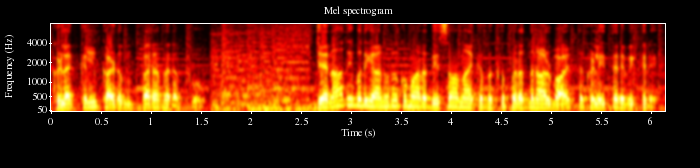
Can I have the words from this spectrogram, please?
கிழக்கில் கடும் பரபரப்பு. ஜனாதிபதி அனுரகுமார திசாநாயக்கவுக்கு பிறந்தநாள் வாழ்த்துக்களை தெரிவிக்கிறேன்.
